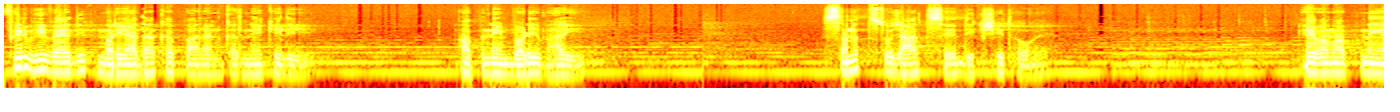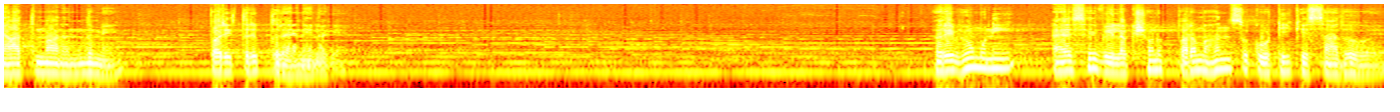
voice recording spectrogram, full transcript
फिर भी वैदिक मर्यादा का पालन करने के लिए अपने बड़े भाई सनत सुजात से दीक्षित हो गए एवं अपने आत्मानंद में परितृप्त रहने लगे। रिभु मुनि ऐसे विलक्षण परमहंस कोटि के साधु हुए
